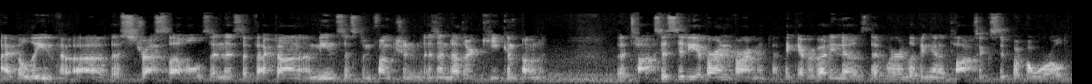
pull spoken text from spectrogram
I believe uh, the stress levels and its effect on immune system function is another key component. The toxicity of our environment. I think everybody knows that we're living in a toxic soup of a world.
